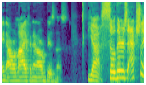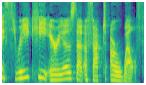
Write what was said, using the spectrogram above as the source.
in our life and in our business? Yeah, so there's actually three key areas that affect our wealth.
